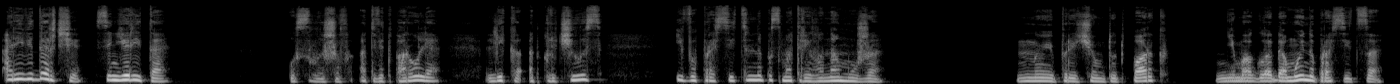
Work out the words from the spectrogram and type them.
Аривидерчи, сеньорита. Услышав ответ пароля, Лика отключилась и вопросительно посмотрела на мужа. «Ну и при чем тут парк? Не могла домой напроситься?»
